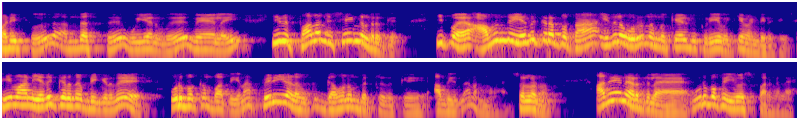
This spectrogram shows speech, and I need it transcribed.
படிப்பு அந்தஸ்து உயர்வு வேலை இது பல விஷயங்கள் இருக்கு. இப்ப அவங்க எதுக்குறப்ப தான் இதுல ஒரு நம்ம கேள்விக்குரிய வைக்க வேண்டியிருக்கு. சீமான் எதுக்குறது அப்படிங்கிறது ஒரு பக்கம் பாத்தீங்கன்னா பெரிய அளவுக்கு கவனம் பெற்றிருக்கு அப்படின்னு தான் நம்ம சொல்லணும். அதே நேரத்துல ஒரு பக்கம் யோசிச்சு பாருங்களேன்.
